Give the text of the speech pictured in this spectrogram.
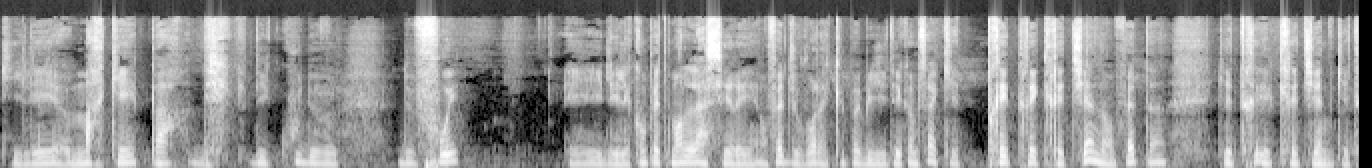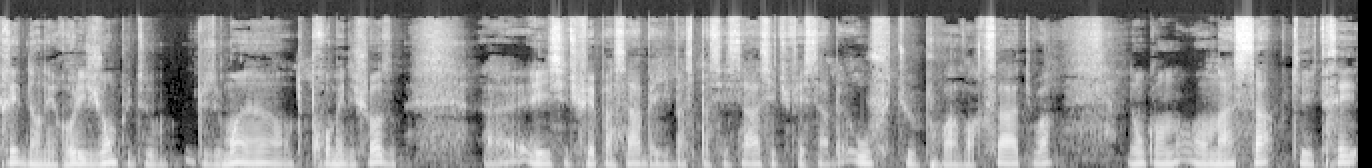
qu'il est euh, marqué par des, coups de, de, fouet et il est complètement lacéré. En fait, je vois la culpabilité comme ça, qui est très très chrétienne en fait, hein, qui est très chrétienne, qui est très dans les religions plus ou moins. Hein, on te promet des choses euh, et si tu fais pas ça, ben, il va se passer ça. Si tu fais ça, ben, ouf, tu pourras avoir ça, tu vois. Donc on, on, a ça qui est très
